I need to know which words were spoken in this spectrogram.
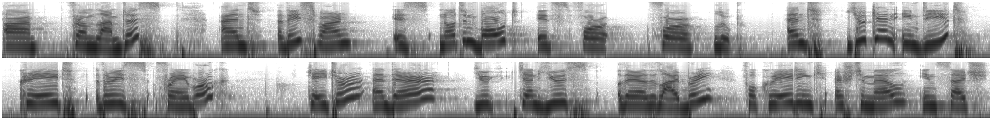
are from lambdas, and this one is not in bold, it's for, for loop. And you can indeed create this framework, Ktor, and there you can use the, the library for creating HTML in such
